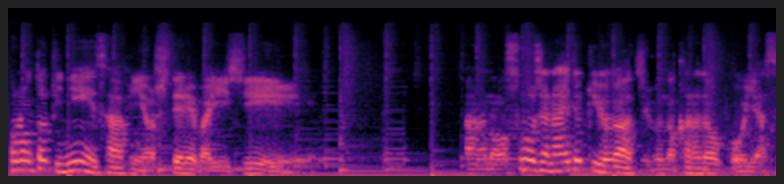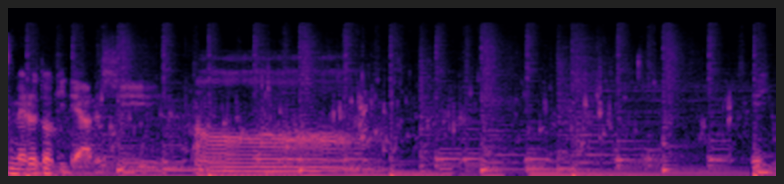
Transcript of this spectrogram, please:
その時にサーフィンをしてればいいし、あのそうじゃない時は自分の体をこう休める時であるしああ。っていう。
